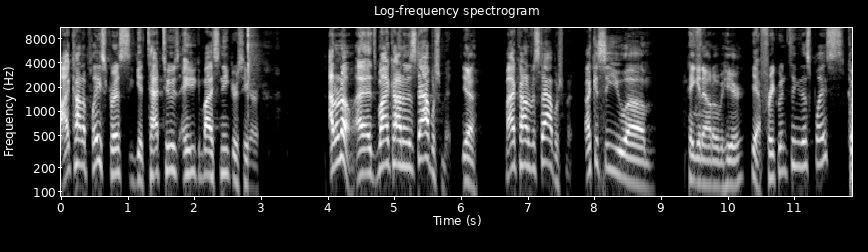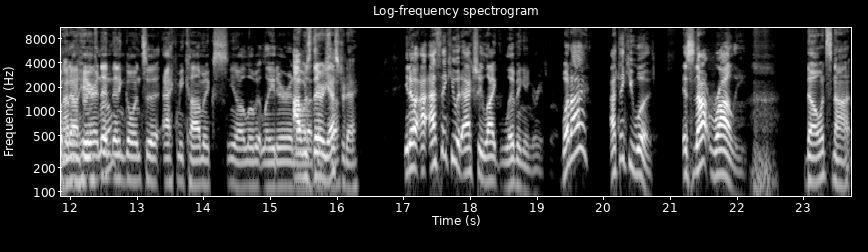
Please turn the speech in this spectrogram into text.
My kind of place, Chris. You get tattoos and you can buy sneakers here. I don't know. It's my kind of establishment. Yeah. My kind of establishment. I could see you um, hanging out over here, Yeah, frequenting this place. coming out here, and then, then going to Acme Comics, you know, a little bit later. And I was there of stuff. yesterday. You know, I, I think you would actually like living in Greensboro. Would I? I think you would. It's not Raleigh. No, it's not.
